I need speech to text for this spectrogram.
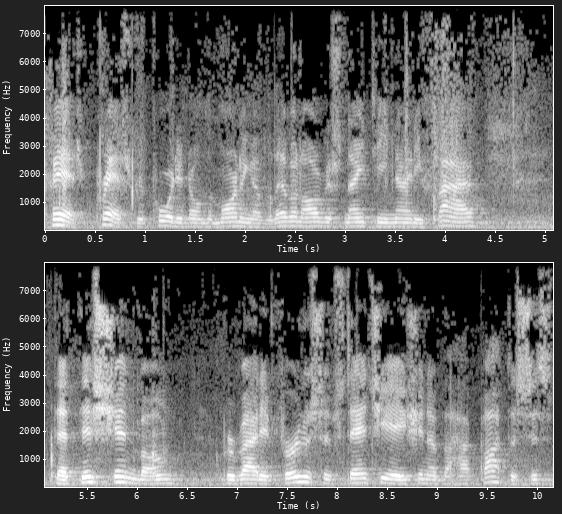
Press reported on the morning of 11 August 1995 that this shin bone provided further substantiation of the hypothesis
